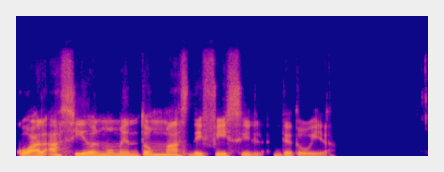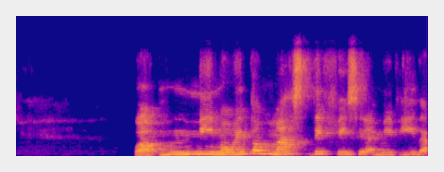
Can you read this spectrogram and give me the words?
¿cuál ha sido el momento más difícil de tu vida? Mi momento más difícil en mi vida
